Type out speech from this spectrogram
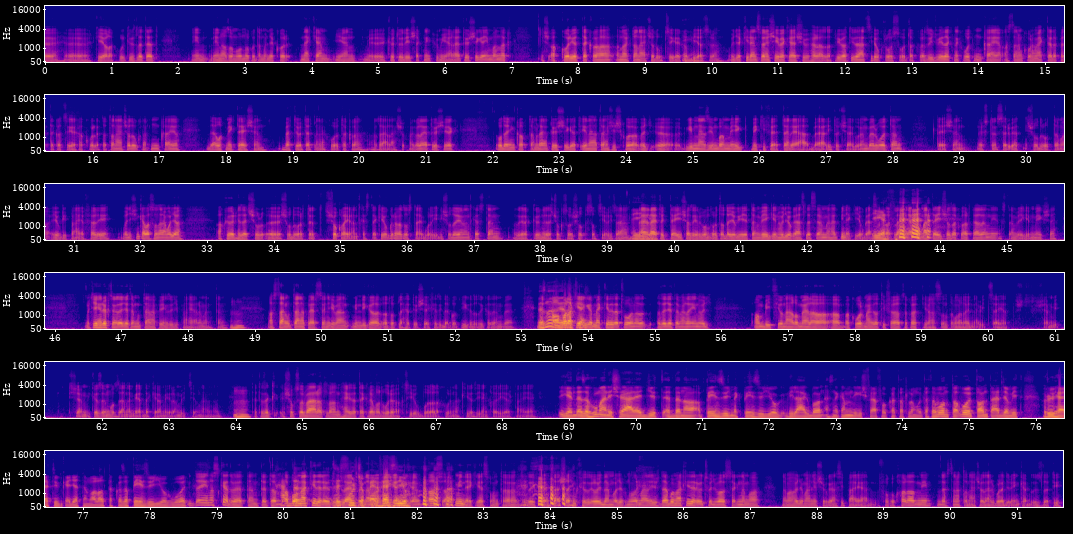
kialakult üzletet én, én azon gondolkodtam, hogy akkor nekem ilyen kötődések nélkül milyen lehetőségeim vannak, és akkor jöttek a, a nagy tanácsadó cégek Igen. a piacra. Ugye a 90-es évek első fele az a privatizációkról szólt, akkor az ügyvédeknek volt munkája, aztán amikor megtelepettek a cégek, akkor lett a tanácsadóknak munkája, de ott még teljesen betöltetlenek voltak a, az állások meg a lehetőségek. Oda én kaptam lehetőséget, én általános iskola vagy ö, gimnáziumban még, még kifejezetten reál beállítottságú ember voltam, teljesen ösztönszerűen sodródtam a jogi pálya felé. Vagyis inkább azt mondanám, hogy a, a környezet sodor, tehát sokan jelentkeztek jogra, az osztályból én is oda jelentkeztem, azért a környezet sokszor so, szocializál. Igen. Lehet, hogy te is azért gondoltad a jogi egyetem végén, hogy jogász leszel, mert hát mindenki jogász Igen. akart lenni, akkor már te is az akartál lenni, aztán végén mégse. Úgyhogy én rögtön az egyetem után a pénzügyi pályára mentem. Uh-huh. Aztán utána persze nyilván mindig az adott lehetőséghez igazodik az ember. De ez ha valaki érdekes. engem megkérdezett volna az egyetem elején, hogy ambicionálom el a, a, a kormányzati feladatokat, nyilván azt mondtam volna, hogy ne viccelj, hát semmi, semmi közöm hozzá nem érdekel, miért ambicionálnám. Uh-huh. Tehát ezek sokszor váratlan helyzetekre való reakciókból alakulnak ki az ilyen karrierpályák. Igen, de ez a humán és reál együtt ebben a pénzügy meg pénzügyjog világban, ez nekem mindig is felfoghatatlan volt. Tehát ha volt, volt tantárgy, amit rüheltünk egyetem alatt, akkor az a pénzügyi jog volt. De én azt kedveltem, tehát hát abból már kiderült, hogy lehet, hogy nem igen, igen, az, hát mindenki ezt mondta az társaim közül, hogy nem vagyok normális, de abból már kiderült, hogy valószínűleg nem a, nem a hagyományos jogászi pályán fogok haladni, de aztán a tanácsadásból egyre inkább az üzleti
